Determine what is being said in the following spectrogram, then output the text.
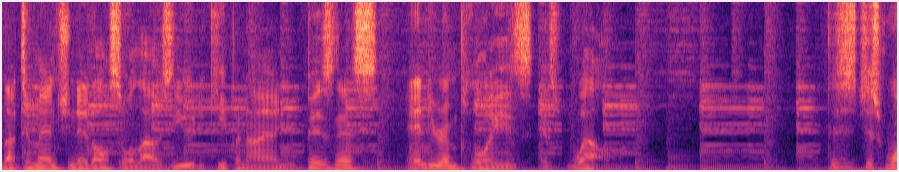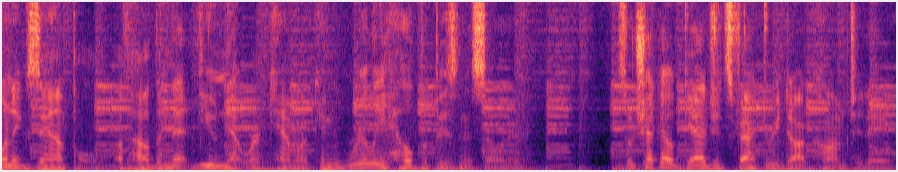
Not to mention it also allows you to keep an eye on your business and your employees as well. This is just one example of how the NetView network camera can really help a business owner. So check out GadgetsFactory.com today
